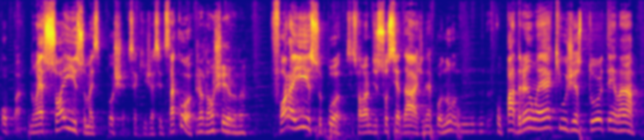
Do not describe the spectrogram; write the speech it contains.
opa, não é só isso, mas, poxa, isso aqui já se destacou. Já dá um cheiro, né? Fora isso, pô, vocês falaram de sociedade, né? Pô, no, o padrão é que o gestor tem lá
